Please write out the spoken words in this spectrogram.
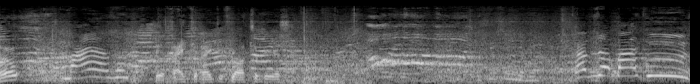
Jo, altså. det er rigtig, rigtig flot, Tobias. Så, Markus!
